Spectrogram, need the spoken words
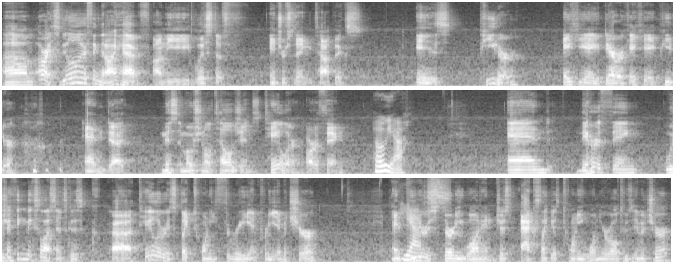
Um, all right, so the only other thing that I have on the list of interesting topics is Peter, aka Derek, aka Peter, and uh, Miss Emotional Intelligence Taylor are a thing. Oh yeah. And they're a thing which I think makes a lot of sense because uh, Taylor is like 23 and pretty immature. And Peter is 31 and just acts like a 21 year old who's immature.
